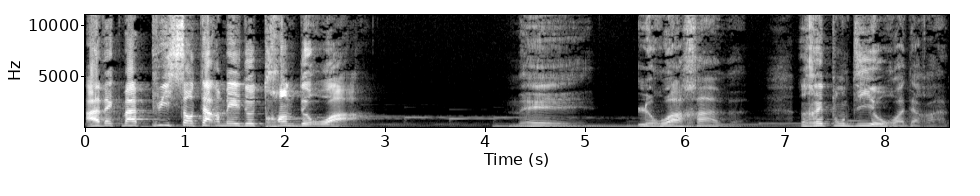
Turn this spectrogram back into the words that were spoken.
avec ma puissante armée de trente-deux rois. Mais le roi Achav répondit au roi d'Aram.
